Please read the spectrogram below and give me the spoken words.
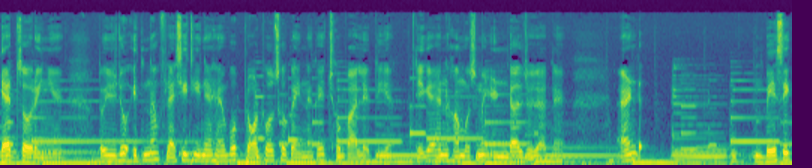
डेथ्स हो रही हैं। तो ये जो इतना फ्लैशी चीज़ें हैं, वो प्लॉट होल्स को कहीं ना कहीं छुपा लेती है, ठीक है? एंड हम उसमें इंडल्ज हो जाते हैं। एंड बेसिक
